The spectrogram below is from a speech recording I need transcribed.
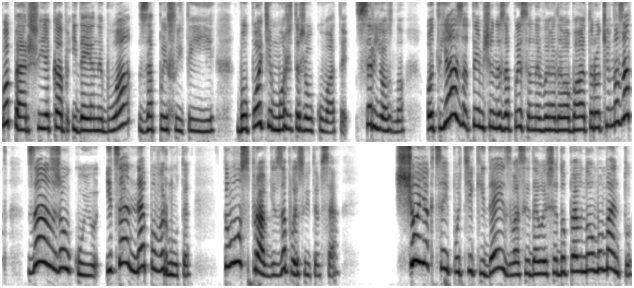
По-перше, яка б ідея не була, записуйте її, бо потім можете жалкувати. Серйозно, от я за тим, що не записане, вигадала багато років назад, зараз жалкую, і це не повернути. Тому справді записуйте все. Що як цей потік ідей з вас іде лише до певного моменту,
